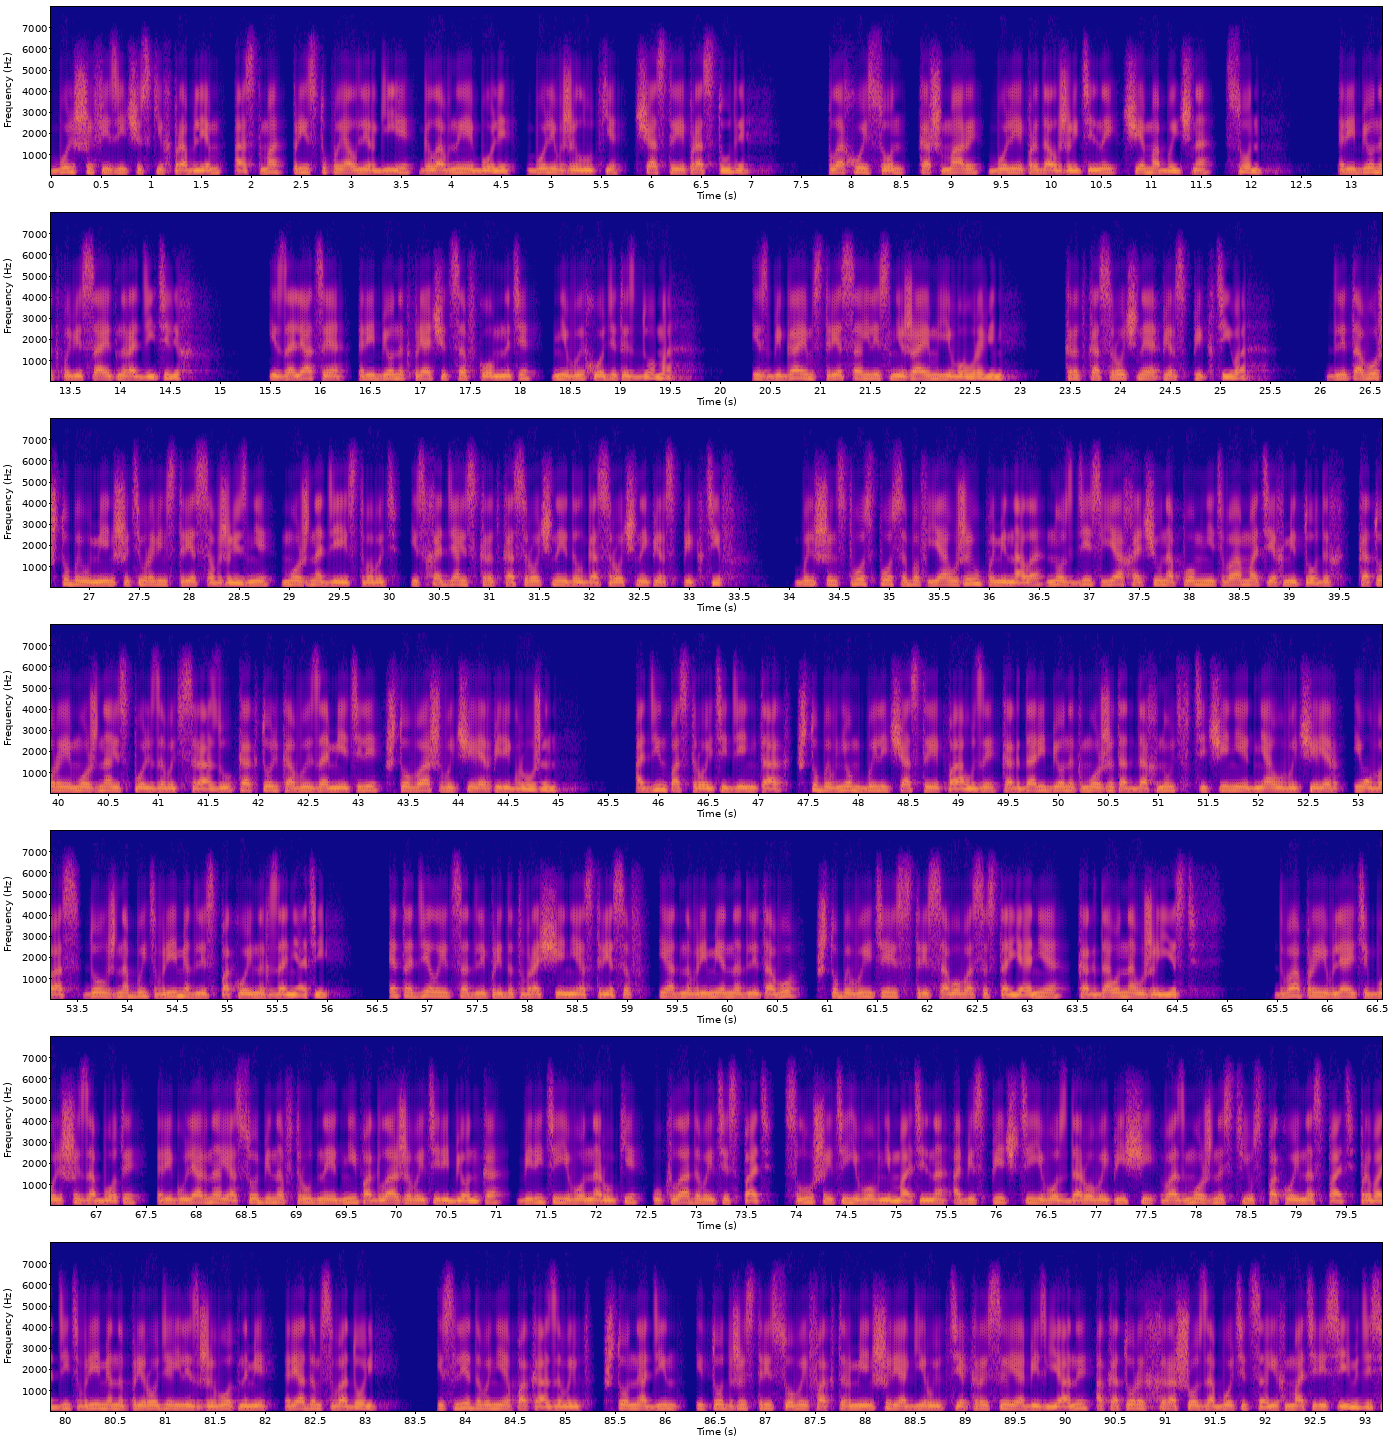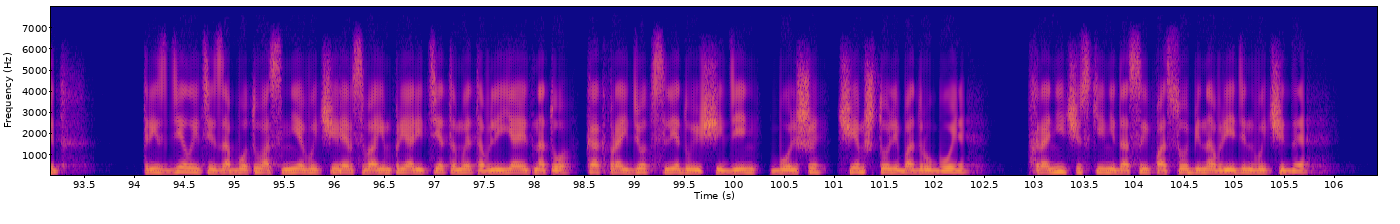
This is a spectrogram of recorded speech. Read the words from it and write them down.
Больше физических проблем, астма, приступы аллергии, головные боли, боли в желудке, частые простуды. Плохой сон, кошмары, более продолжительный, чем обычно, сон. Ребенок повисает на родителях. Изоляция, ребенок прячется в комнате, не выходит из дома. Избегаем стресса или снижаем его уровень. Краткосрочная перспектива. Для того чтобы уменьшить уровень стресса в жизни, можно действовать, исходя из краткосрочной и долгосрочной перспектив. Большинство способов я уже упоминала, но здесь я хочу напомнить вам о тех методах, которые можно использовать сразу, как только вы заметили, что ваш ВЧР перегружен. Один Постройте день так, чтобы в нем были частые паузы, когда ребенок может отдохнуть в течение дня у ВЧР, и у вас должно быть время для спокойных занятий. Это делается для предотвращения стрессов и одновременно для того, чтобы выйти из стрессового состояния, когда оно уже есть. 2. Проявляйте больше заботы, регулярно и особенно в трудные дни поглаживайте ребенка, берите его на руки, укладывайте спать, слушайте его внимательно, обеспечьте его здоровой пищей, возможностью спокойно спать, проводить время на природе или с животными, рядом с водой. Исследования показывают, что на один и тот же стрессовый фактор меньше реагируют те крысы и обезьяны, о которых хорошо заботится их матери 70. 3. Сделайте заботу о сне ВЧР своим приоритетом. Это влияет на то, как пройдет следующий день, больше, чем что-либо другое. Хронический недосып особенно вреден в ВЧД.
